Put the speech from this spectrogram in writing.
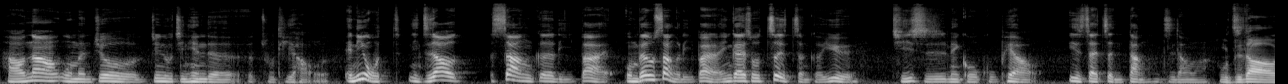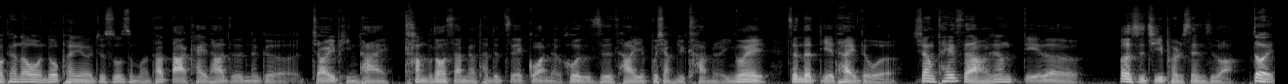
好，那我们就进入今天的主题好了。诶，你有你知道上个礼拜，我们不要说上个礼拜了，应该说这整个月，其实美国股票。一直在震荡，你知道吗？我知道，我看到很多朋友就说什么，他打开他的那个交易平台，看不到三秒他就直接关了，或者是他也不想去看了，因为真的跌太多了。像 Tesla 好像跌了二十几 percent 是吧？对。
